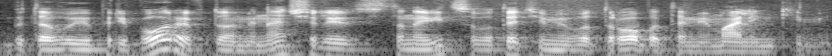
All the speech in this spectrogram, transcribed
бытовые приборы в доме начали становиться вот этими вот роботами маленькими.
